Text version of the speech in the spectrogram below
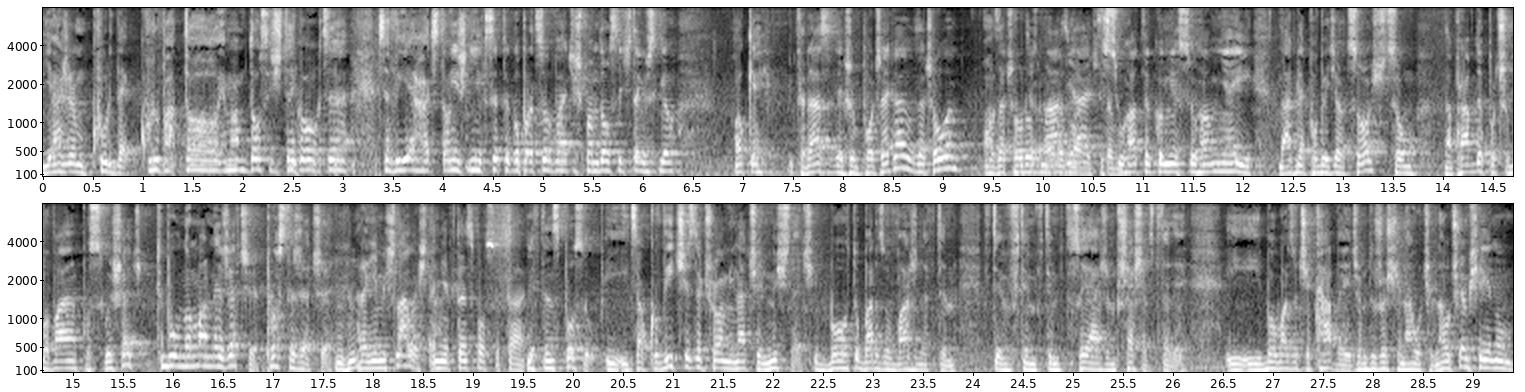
Ja żem, kurde, kurwa to, ja mam dosyć tego, chcę, chcę wyjechać, to już nie chcę tego pracować, już mam dosyć tego wszystkiego. Okej, I teraz jak żem poczekał, zacząłem, on zaczął rozmawiać, rozmawiać i słuchał tylko mnie, słuchał mnie i nagle powiedział coś, co naprawdę potrzebowałem posłyszeć. To były normalne rzeczy, proste rzeczy, ale nie myślałeś tak. Nie w ten sposób, tak. Nie w ten sposób. I, I całkowicie zacząłem inaczej myśleć. I było to bardzo ważne w tym, w tym, w tym, w tym co ja żem przeszedł wtedy. I, I było bardzo ciekawe, i żem dużo się nauczył. Nauczyłem się jedną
